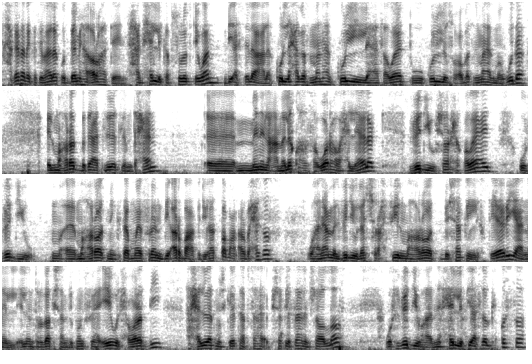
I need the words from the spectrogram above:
حاجات أنا كاتبها لك قدامي هقراها تاني. هنحل كبسولة A1 دي أسئلة على كل حاجة في المنهج كل هفوات وكل صعوبات المنهج موجودة. المهارات بتاعه ليلة الامتحان آه، من العمالقة هصورها وأحلها لك. فيديو شرح قواعد وفيديو آه، مهارات من كتاب My Friend دي أربع فيديوهات طبعا أربع حصص. وهنعمل فيديو نشرح فيه المهارات بشكل اختياري يعني ال introduction بيكون فيها إيه والحوارات دي. هحل لك مشكلتها بشكل سهل إن شاء الله. وفي فيديو هنحل فيه أسئلة القصة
